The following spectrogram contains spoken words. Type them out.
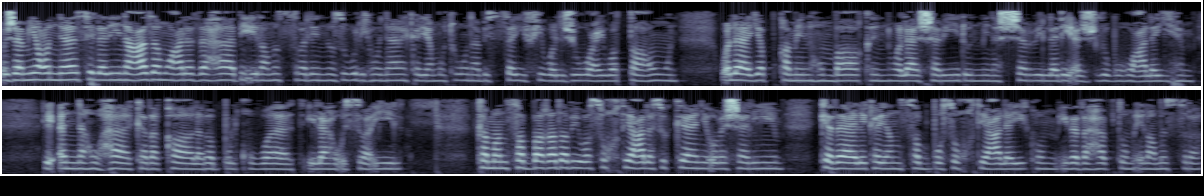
وجميع الناس الذين عزموا على الذهاب إلى مصر للنزول هناك يموتون بالسيف والجوع والطاعون ولا يبقى منهم باق ولا شريد من الشر الذي أجلبه عليهم. لأنه هكذا قال رب القوات إله إسرائيل. كما انصب غضبي وسخطي على سكان أورشليم كذلك ينصب سخطي عليكم إذا ذهبتم إلى مصر.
